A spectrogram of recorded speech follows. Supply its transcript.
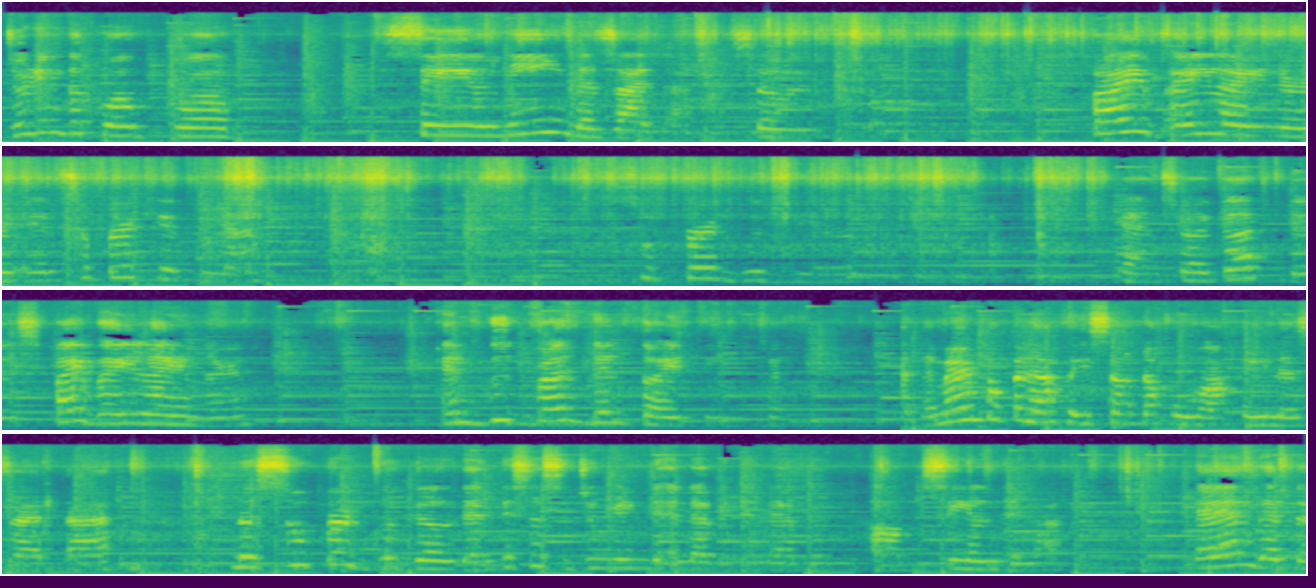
during the 12-12 sale ni Lazada. So, so, 5 eyeliner and super cute niya. Super good deal. Yan, so I got this. 5 eyeliner. And good brand din to, I think. At meron pa pala ako isang nakuha kay Lazada na super good deal din. This is during the 11-11 um, sale nila. And ito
